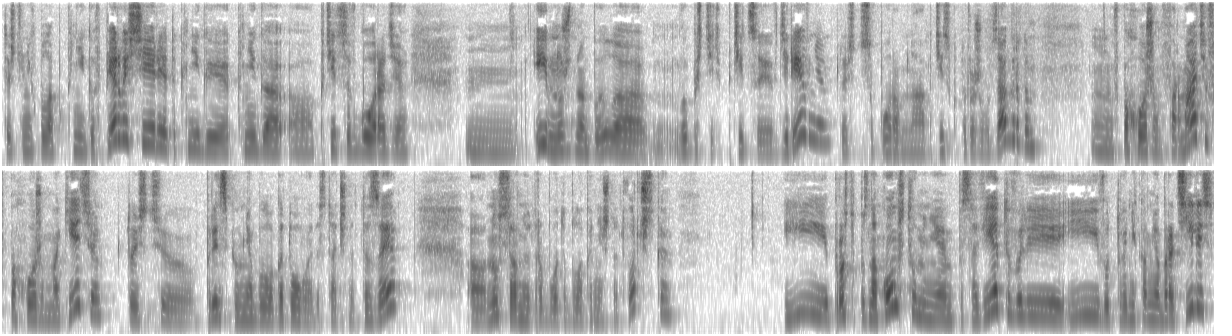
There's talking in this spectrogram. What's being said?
то есть у них была книга в первой серии, это книга, книга э, «Птицы в городе», и им нужно было выпустить птицы в деревне, то есть с упором на птиц, которые живут за городом, в похожем формате, в похожем макете. То есть, э, в принципе, у меня было готовое достаточно ТЗ, но все равно эта работа была, конечно, творческая. И просто по знакомству меня посоветовали, и вот они ко мне обратились.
